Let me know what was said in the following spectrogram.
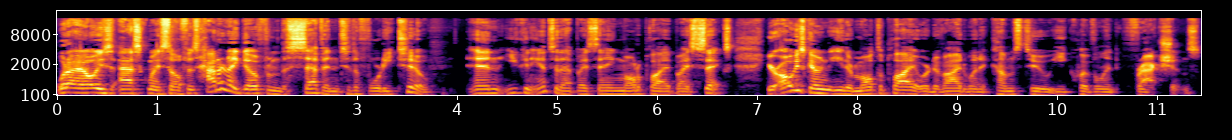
what I always ask myself is how did I go from the 7 to the 42? And you can answer that by saying multiply it by 6. You're always going to either multiply or divide when it comes to equivalent fractions.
